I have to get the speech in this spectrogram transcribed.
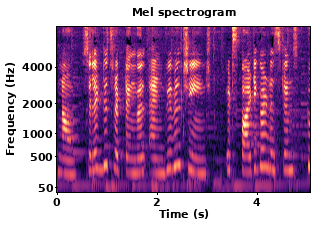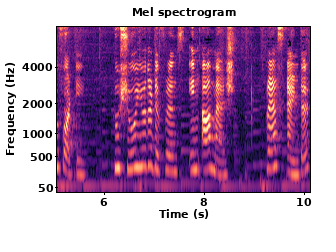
Now select this rectangle and we will change its particle distance to 40. To show you the difference in our mesh, press enter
